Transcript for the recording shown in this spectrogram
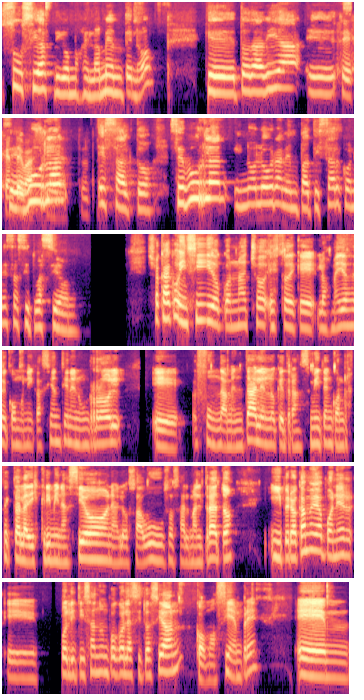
sucias, digamos, en la mente, ¿no? Que todavía eh, Sí, se vacía. burlan, exacto, se burlan y no logran empatizar con esa situación. Yo acá coincido con Nacho esto de que los medios de comunicación tienen un rol eh, fundamental en lo que transmiten con respecto a la discriminación, a los abusos, al maltrato. Y pero acá me voy a poner eh, politizando un poco la situación, como siempre. Eh,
